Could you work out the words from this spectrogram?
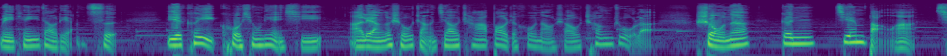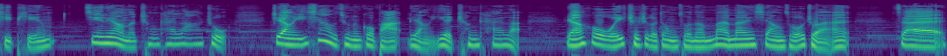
每天一到两次，也可以扩胸练习啊。两个手掌交叉抱着后脑勺撑住了，手呢跟肩膀啊起平，尽量的撑开拉住，这样一下子就能够把两腋撑开了。然后维持这个动作呢，慢慢向左转，在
